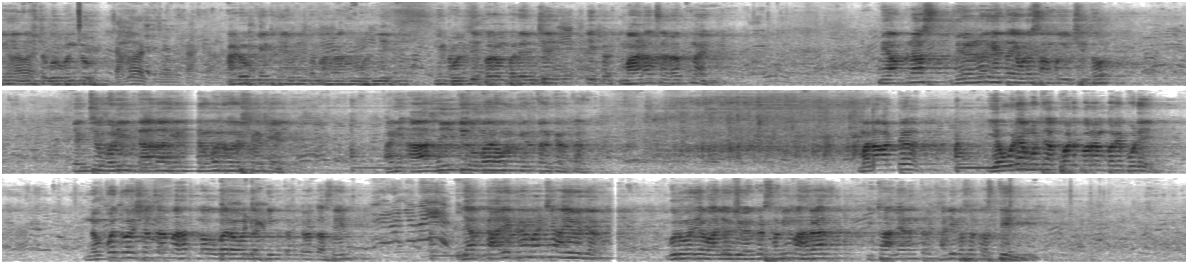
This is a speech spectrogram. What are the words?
गुरुबंधू advocate Hemant Maharaj हे परंपरेचे एक मानाचा रत्न आहे मी आपणास वेळ न घेता एवढं सांगू इच्छितो. त्यांचे वडील दादा हे नव्वद वर्षाचे आहेत. आणि आजही ते उभं राहून कीर्तन करतात. मला वाटतं एवढ्या मोठ्या फड परंपरेपुढे नव्वद वर्षाचा महात्मा उभं राहून कीर्तन करत असेल. या कार्यक्रमाचे आयोजक गुरुवर्य वालयोगी व्यंकटस्वामी महाराज इथं आल्यानंतर खाली बसत असतील.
